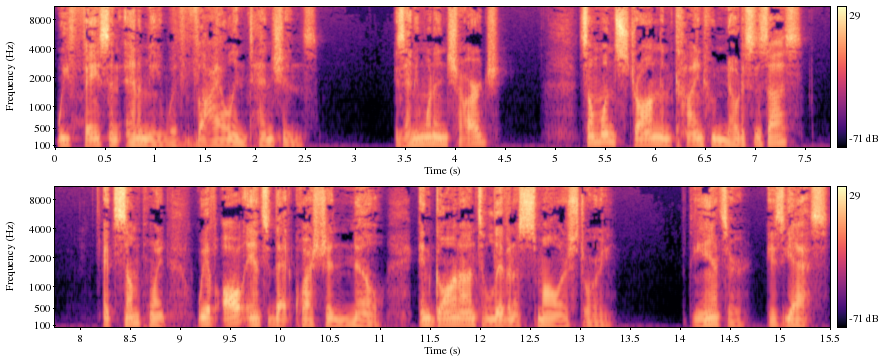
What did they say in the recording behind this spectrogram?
We face an enemy with vile intentions. Is anyone in charge? Someone strong and kind who notices us? At some point, we have all answered that question no and gone on to live in a smaller story. But the answer is yes.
